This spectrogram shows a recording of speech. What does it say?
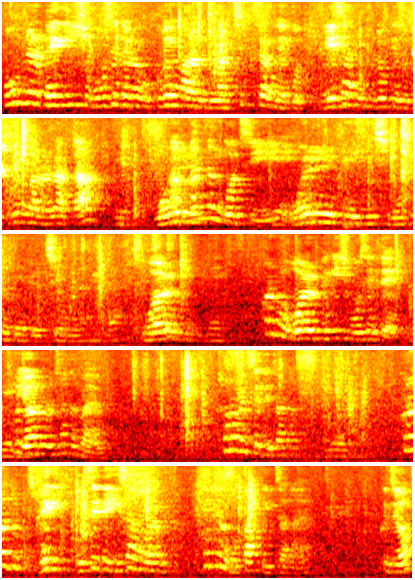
보험료를 125세대라고 900만 원만 책정했고 예산이 부족해서 900만 원을 놨다? 안 월, 맞는 거지. 월 125세대를 지원을 합니다. 월? 네. 그러면 월 125세대. 그럼 연으로 찾아봐요. 1,500세대잖아. 그래도 100, 100세대 이상은 혜택을 못 받고 있잖아요. 그죠?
